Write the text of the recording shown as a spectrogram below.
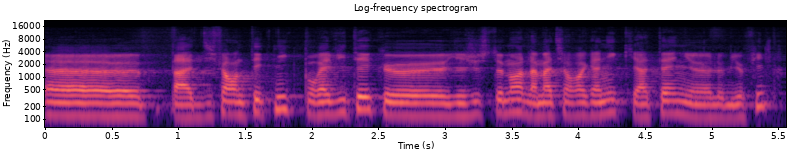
euh, bah, différentes techniques pour éviter qu'il y ait justement de la matière organique qui atteigne le biofiltre.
